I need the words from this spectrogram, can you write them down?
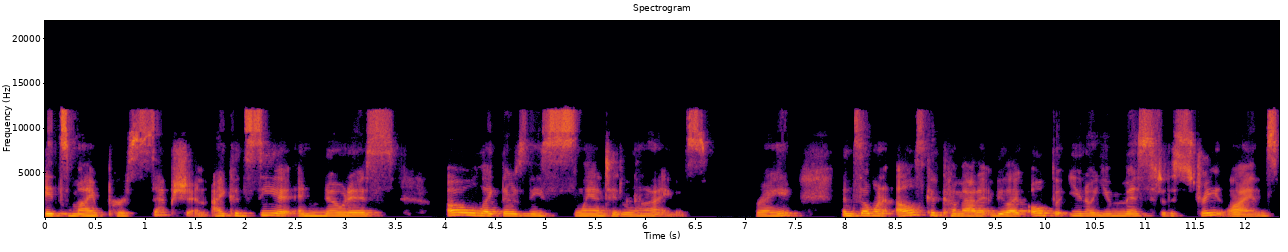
It's my perception. I could see it and notice, oh, like there's these slanted lines right? And someone else could come at it and be like, "Oh, but you know, you missed the straight lines."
